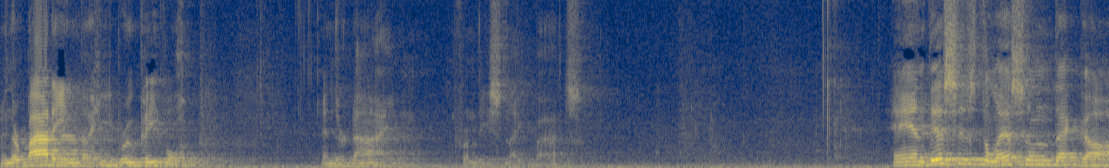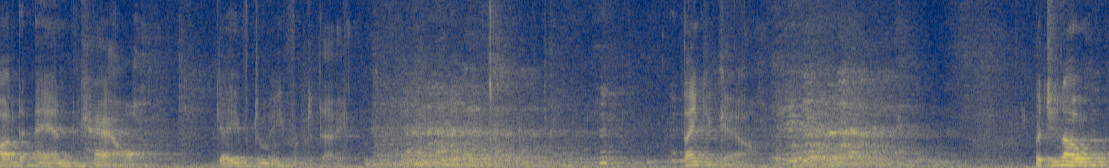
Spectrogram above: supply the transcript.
And they're biting the Hebrew people, and they're dying from these snake bites. And this is the lesson that God and Cal gave to me for today. Thank you, Cal. But you know,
